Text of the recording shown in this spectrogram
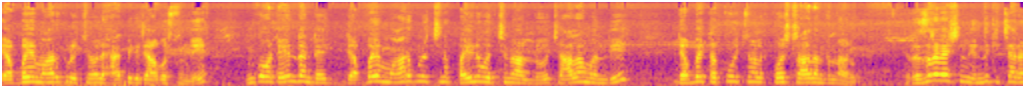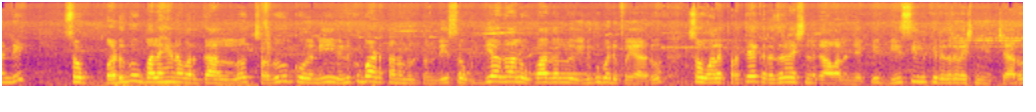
డెబ్బై మార్కులు వచ్చిన వాళ్ళు హ్యాపీగా జాబ్ వస్తుంది. ఇంకొకటి ఏంటంటే డెబ్బై మార్కులు వచ్చిన పైన వచ్చిన వాళ్ళు చాలామంది డెబ్బై తక్కువ వచ్చిన వాళ్ళకి పోస్ట్ రాదంటున్నారు. రిజర్వేషన్లు ఎందుకు ఇచ్చారండి? సో బడుగు బలహీన వర్గాల్లో చదువుకొని వెనుకబాటుతనం ఉంటుంది. సో ఉద్యోగాలు ఉపాధుల్లో వెనుకబడిపోయారు. సో వాళ్ళకి ప్రత్యేక రిజర్వేషన్లు కావాలని చెప్పి బీసీలకి రిజర్వేషన్లు ఇచ్చారు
